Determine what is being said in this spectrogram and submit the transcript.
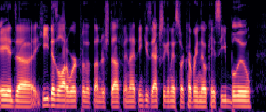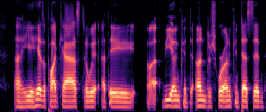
and uh, he does a lot of work for the Thunder stuff. And I think he's actually going to start covering the OKC Blue. Uh, he, he, has a podcast at the uh, the underscore uncontested.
